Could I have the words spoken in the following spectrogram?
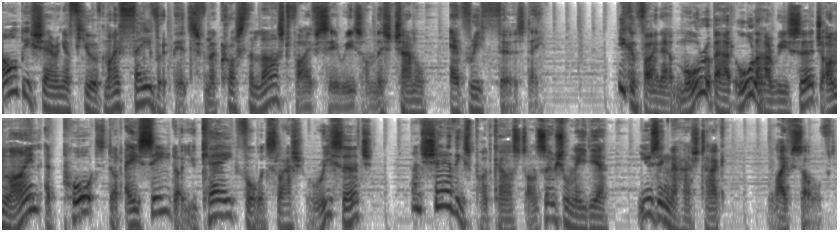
I'll be sharing a few of my favourite bits from across the last five series on this channel every Thursday. You can find out more about all our research online at port.ac.uk forward slash research and share these podcasts on social media using the hashtag LifeSolved.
